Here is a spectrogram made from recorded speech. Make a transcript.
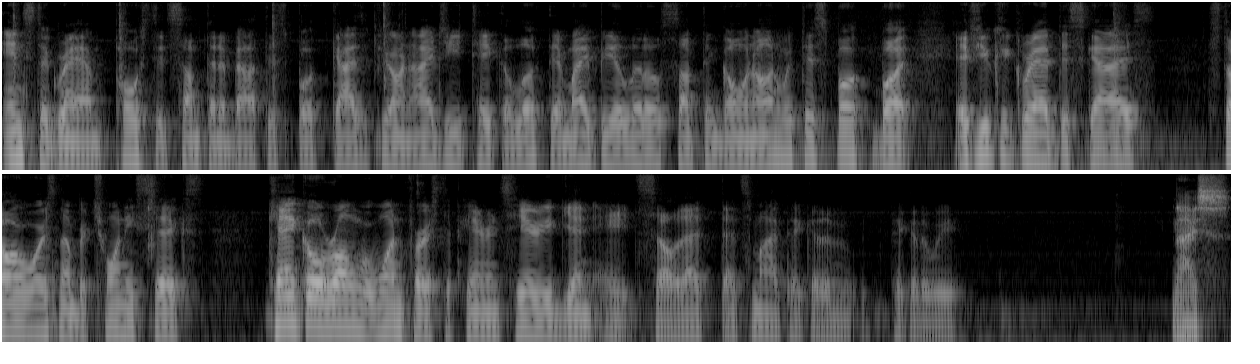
Instagram posted something about this book. Guys, if you're on IG, take a look. There might be a little something going on with this book, but if you could grab this, guys, Star Wars number 26. Can't go wrong with one first appearance. Here you're getting eight, so that that's my pick of the pick of the week. Nice.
